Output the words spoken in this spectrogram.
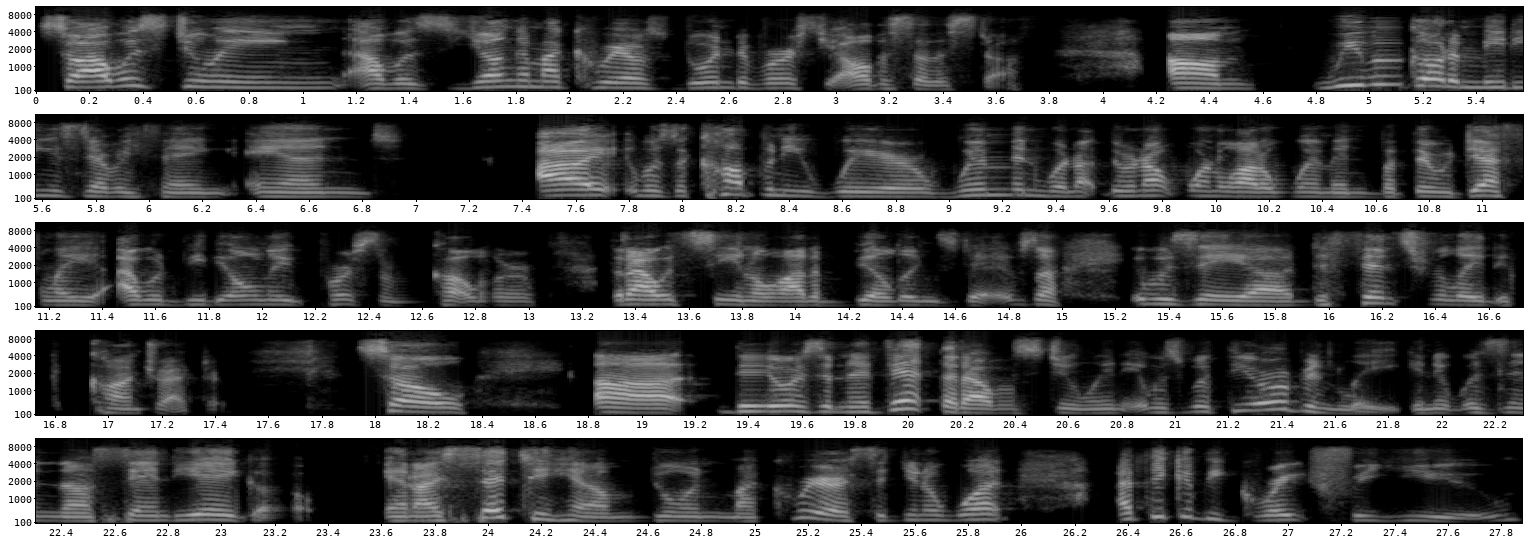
So I was doing. I was young in my career. I was doing diversity, all this other stuff. Um, we would go to meetings and everything and I was a company where women were not there were not one a lot of women, but there were definitely I would be the only person of color that I would see in a lot of buildings. It was a it was a uh, defense related contractor. So uh, there was an event that I was doing. It was with the Urban League, and it was in uh, San Diego. And I said to him during my career, I said, you know what? I think it'd be great for you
